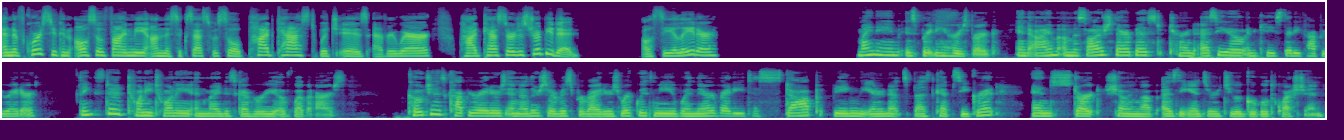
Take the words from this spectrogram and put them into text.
And of course, you can also find me on the Success with Soul podcast, which is everywhere podcasts are distributed. I'll see you later. My name is Brittany Herzberg, and I'm a massage therapist turned SEO and case study copywriter, thanks to 2020 and my discovery of webinars. Coaches, copywriters, and other service providers work with me when they're ready to stop being the internet's best kept secret and start showing up as the answer to a Googled question.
